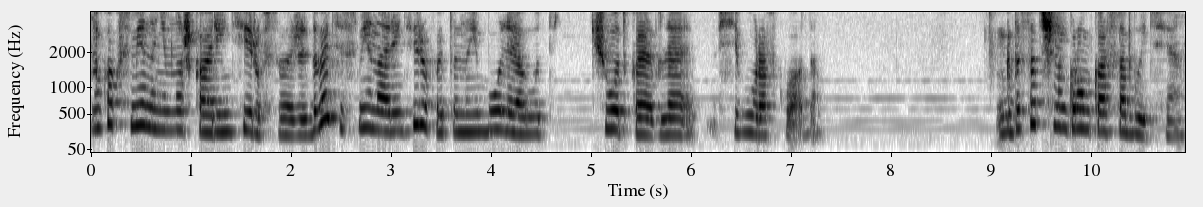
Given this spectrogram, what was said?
Ну, как смена немножко ориентиров в своей жизни. Давайте смена ориентиров это наиболее вот четкая для всего расклада. Достаточно громкое событие.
